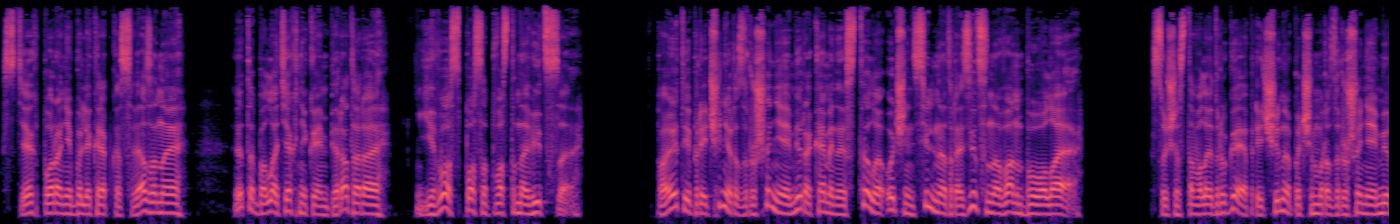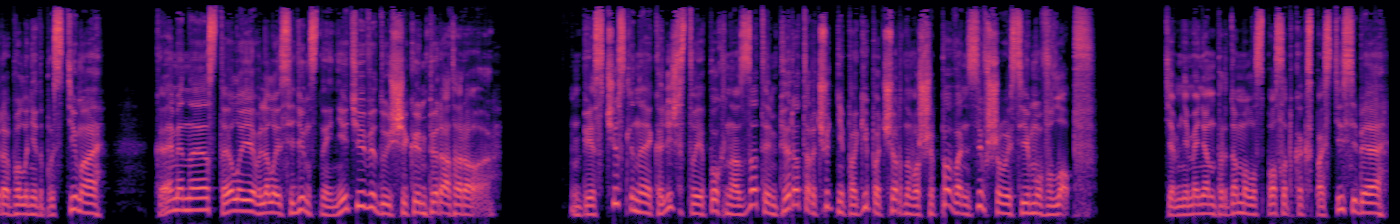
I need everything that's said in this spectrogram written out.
С тех пор они были крепко связаны. Это была техника Императора, его способ восстановиться. По этой причине разрушение мира каменной стелы очень сильно отразится на Ван Буэлэ. Существовала и другая причина, почему разрушение мира было недопустимо. Каменная стела являлась единственной нитью, ведущей к Императору. Бесчисленное количество эпох назад Император чуть не погиб от черного шипа, вонзившегося ему в лоб. Тем не менее он придумал способ, как спасти себя,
